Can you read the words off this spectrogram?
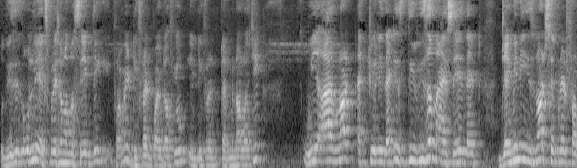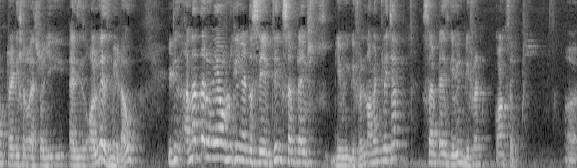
So this is only expression of the same thing from a different point of view in different terminology. We are not actually, that is the reason I say that Jaimini is not separate from traditional astrology as is always made out. It is another way of looking at the same thing, sometimes giving different nomenclature, sometimes giving different concept uh,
